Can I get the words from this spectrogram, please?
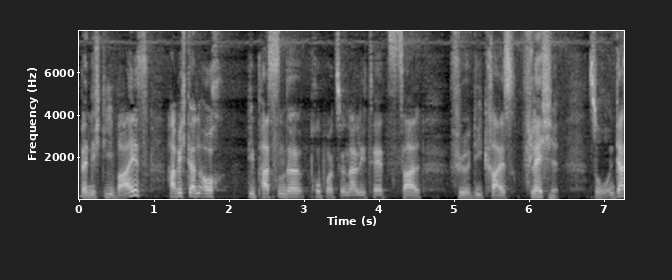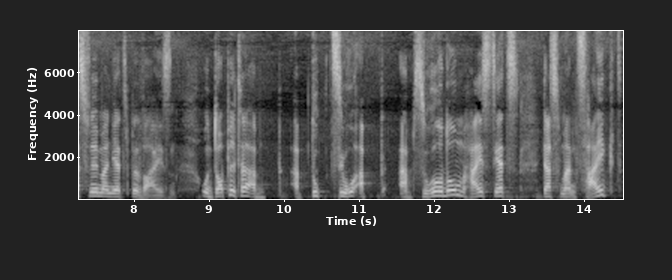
Wenn ich die weiß, habe ich dann auch die passende Proportionalitätszahl für die Kreisfläche. So, und das will man jetzt beweisen. Und doppelte Ab Abduktio ab absurdum heißt jetzt, dass man zeigt,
